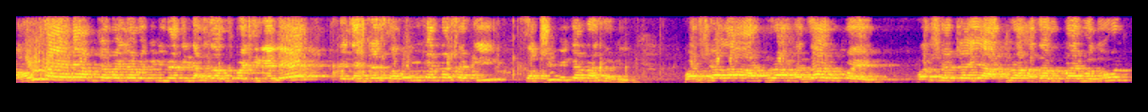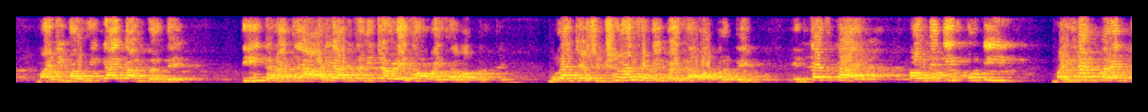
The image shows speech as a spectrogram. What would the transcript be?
भाऊरायाने आमच्या महिला भगिनींना दीड हजार रुपये दिलेले ते त्यांच्या सबलीकरणासाठी सक्षमीकरणासाठी. वर्षाला अठरा हजार रुपये. वर्षाच्या या अठरा हजार रुपयामधून माझी माऊली काय काम करते? ती घरातल्या आडी अडचणीच्या वेळेस हा पैसा वापरते. मुलांच्या शिक्षणासाठी पैसा वापरते. इतकंच काय? पावणे तीन कोटी महिलांपर्यंत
